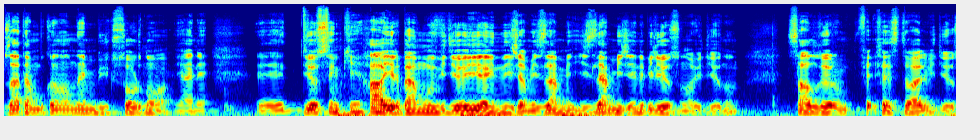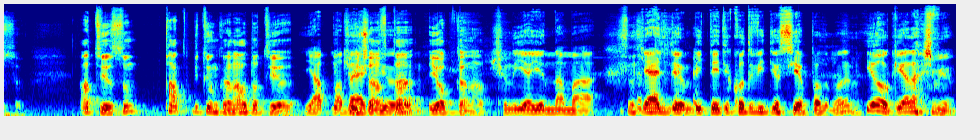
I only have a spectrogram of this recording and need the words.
Zaten bu kanalın en büyük sorunu o. Yani e, diyorsun ki hayır ben bu videoyu yayınlayacağım. İzlenme, izlenmeyeceğini biliyorsun o videonun. Sallıyorum fe- festival videosu. Atıyorsun pat bütün kanal batıyor. Yapma 2-3 Berk hafta diyorum. yok kanal. Şunu yayınlama. Gel diyorum bir dedikodu videosu yapalım. mı? Yok yanaşmıyor.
